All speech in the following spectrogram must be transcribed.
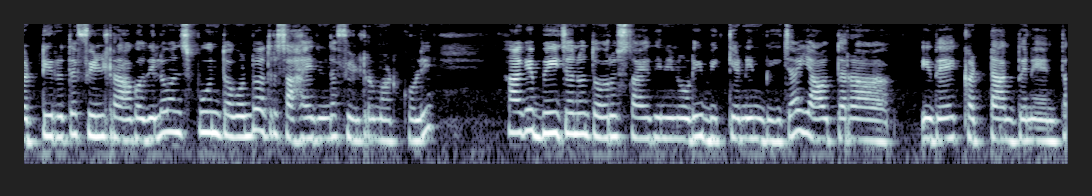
ಗಟ್ಟಿ ಇರುತ್ತೆ ಫಿಲ್ಟ್ರ್ ಆಗೋದಿಲ್ಲ. ಒಂದು ಸ್ಪೂನ್ ತೊಗೊಂಡು ಅದ್ರ ಸಹಾಯದಿಂದ ಫಿಲ್ಟ್ರ್ ಮಾಡ್ಕೊಳ್ಳಿ. ಹಾಗೆ ಬೀಜನೂ ತೋರಿಸ್ತಾ ಇದ್ದೀನಿ ನೋಡಿ, ಬಿಕ್ಕೆಣ್ಣಿನ ಬೀಜ ಯಾವ ಥರ ಇದೆ ಕಟ್ಟಾಗ್ದೇ ಅಂತ.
